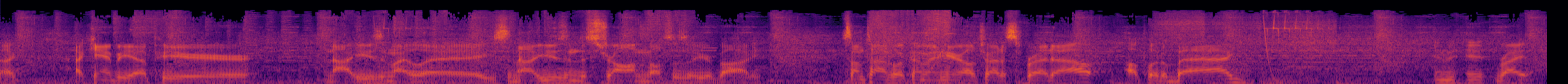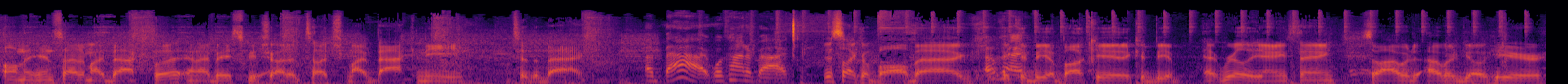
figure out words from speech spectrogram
Like I can't be up here, not using my legs, not using the strong muscles of your body. Sometimes I'll come in here, I'll try to spread out. I'll put a bag in, in- right on the inside of my back foot, and I basically try to touch my back knee to the bag. A bag? What kind of bag? Just like a ball bag. Okay. It could be a bucket. It could be a, really anything. So I would I would go here,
